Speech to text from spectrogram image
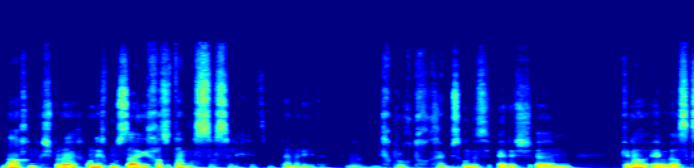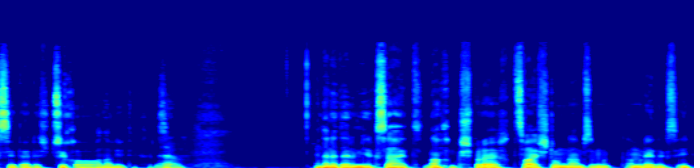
nach dem Gespräch, und ich muss sagen, ich habe so gedacht, was, soll ich jetzt mit dem reden? Mhm. Ich brauche doch keinen Und es, er ist ähm, genau eben das gewesen, er ist Psychoanalytiker. Ja. Und dann hat er mir gesagt, nach dem Gespräch, zwei Stunden haben sie am Reden gewesen,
